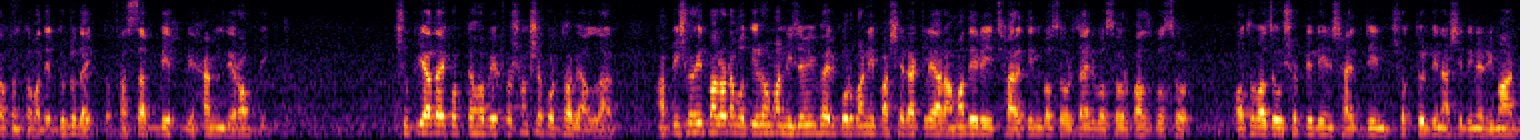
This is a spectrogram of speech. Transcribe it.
তখন তোমাদের দুটো দায়িত্ব। ফাসাব্বিহ বিহামদি রব্বিক। শুক্রিয়া আদায় করতে হবে, প্রশংসা করতে হবে আল্লাহ আপনি শহীদ মালানা মতির রহমান নিজামী ভাইয়ের কোরবানি পাশে রাখলে আর আমাদের এই সাড়ে তিন বছর, চার বছর, পাঁচ বছর, অথবা চৌষট্টি দিন, ষাট দিন, সত্তর দিন, আশি দিনের রিমান্ড,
